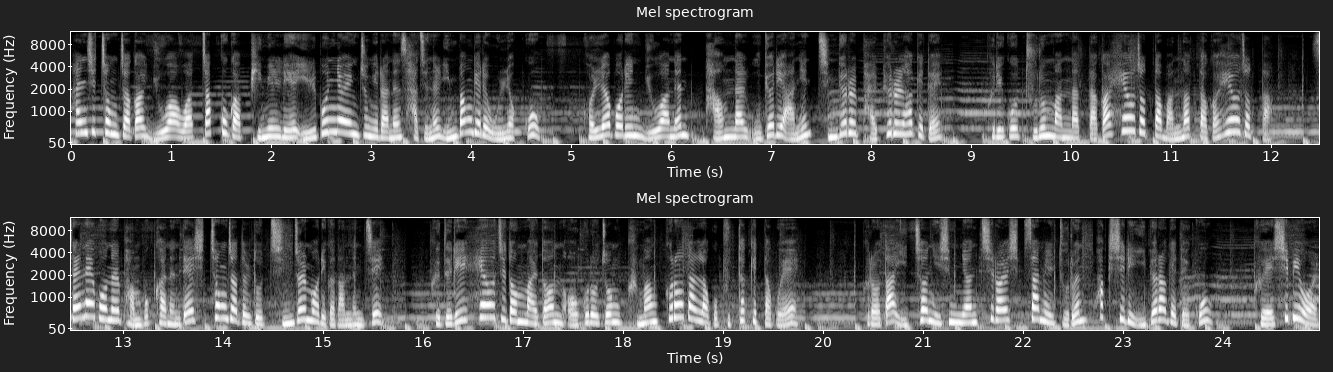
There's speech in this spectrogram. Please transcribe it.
한 시청자가 유아와 짭구가 비밀리에 일본 여행 중이라는 사진을 인방겔에 올렸고 걸려버린 유아는 다음날 우결이 아닌 진결을 발표를 하게 돼. 그리고 둘은 만났다가 헤어졌다 만났다가 헤어졌다. 세네 번을 반복하는데 시청자들도 진절머리가 났는지 그들이 헤어지던 말던 어그로 좀 그만 끌어달라고 부탁했다고 해. 그러다 2020년 7월 13일 둘은 확실히 이별하게 되고 그해 12월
